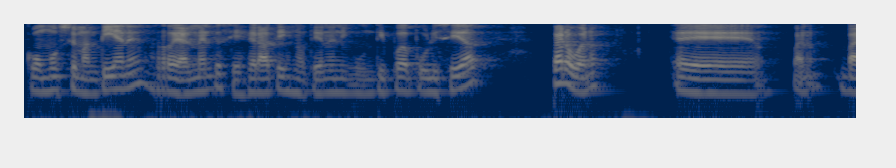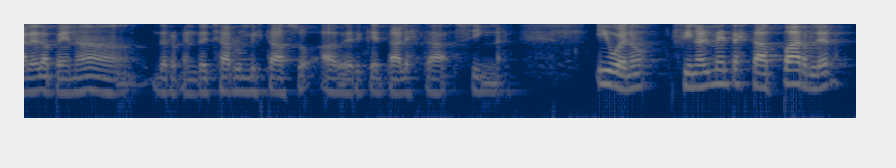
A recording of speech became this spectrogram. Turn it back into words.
cómo se mantiene realmente, si es gratis, no tiene ningún tipo de publicidad. Pero bueno, eh, bueno, vale la pena de repente echarle un vistazo a ver qué tal está Signal. Y bueno, finalmente está Parler,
